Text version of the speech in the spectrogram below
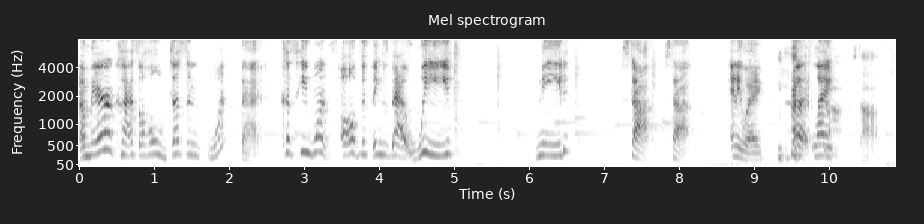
America as a whole doesn't want that because he wants all the things that we need. Stop, stop. Anyway, but like, stop, stop.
